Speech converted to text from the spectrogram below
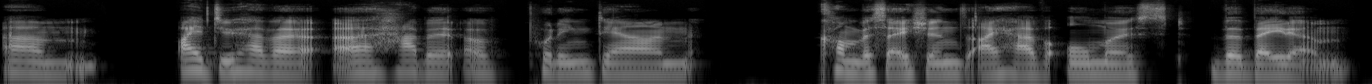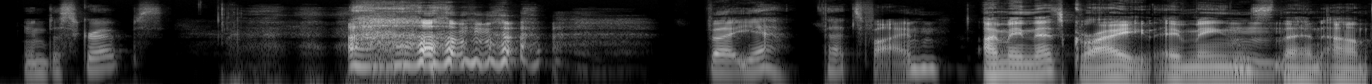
Um, I do have a, a habit of putting down conversations I have almost verbatim into scripts. Um, but yeah, that's fine. I mean, that's great. It means Mm. that um,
